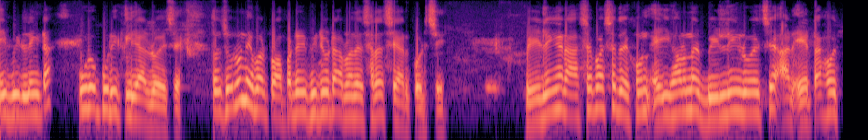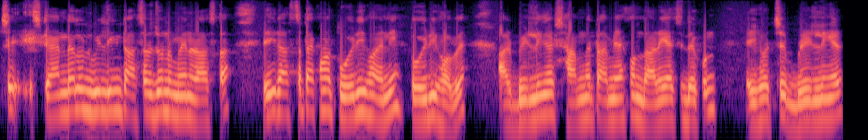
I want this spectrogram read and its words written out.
এই বিল্ডিংটা পুরোপুরি ক্লিয়ার রয়েছে। তো চলুন এবার প্রপার্টির ভিডিওটা আপনাদের সাথে শেয়ার করছি। বিল্ডিং এর আশেপাশে দেখুন, এই ধরনের বিল্ডিং রয়েছে, আর এটা হচ্ছে স্ট্যান্ডালোন বিল্ডিংটা আসার জন্য মেন রাস্তা। এই রাস্তাটা এখনও তৈরি হয়নি, তৈরি হবে। আর বিল্ডিং এর সামনেটা আমি এখন দাঁড়িয়ে আছি, দেখুন, এই হচ্ছে বিল্ডিং এর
